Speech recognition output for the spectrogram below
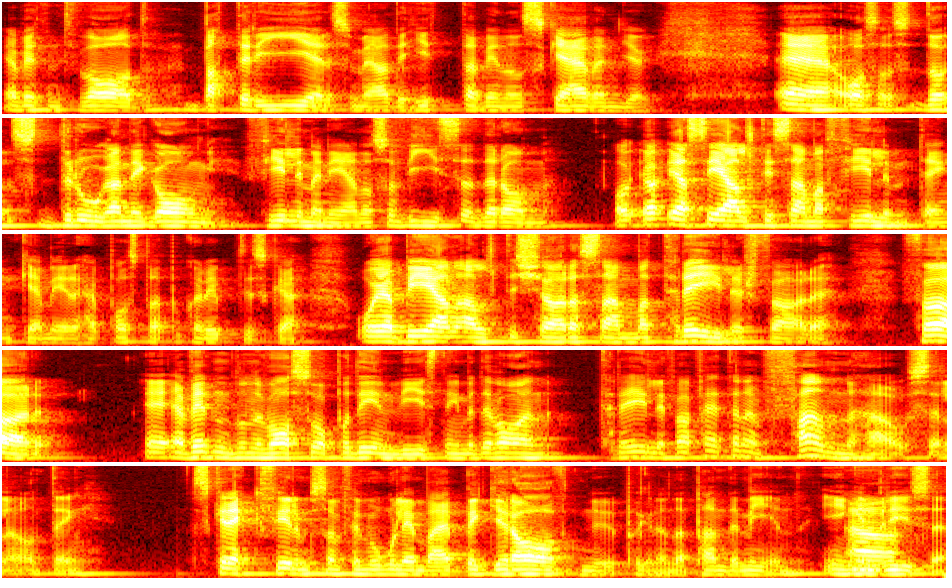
jag vet inte vad, batterier som jag hade hittat vid någon scavenger. Eh, och så då drog han igång filmen igen och så visade de jag, jag ser alltid samma film tänker jag med det här postapokalyptiska. Och jag ber han alltid köra samma trailers för det. För, jag vet inte om det var så på din visning, men det var en trailer, varför heter den? Funhouse eller någonting. Skräckfilm som förmodligen bara är begravd nu på grund av pandemin. Ingen ja. bryr sig.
